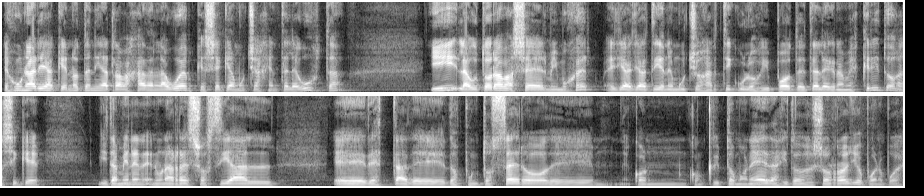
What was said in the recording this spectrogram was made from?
Es un área que no tenía trabajada en la web, que sé que a mucha gente le gusta. Y la autora va a ser mi mujer. Ella ya tiene muchos artículos y posts de Telegram escritos, así que. Y también en, una red social eh, de esta de 2.0, de, con, con, criptomonedas y todos esos rollos. Bueno, pues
